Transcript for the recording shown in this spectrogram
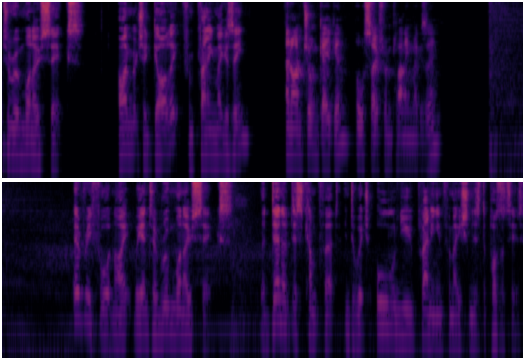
to Room 106. I'm Richard Garlick from Planning Magazine. And I'm John Geoghegan, also from Planning Magazine. Every fortnight, we enter Room 106, the den of discomfort into which all new planning information is deposited,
